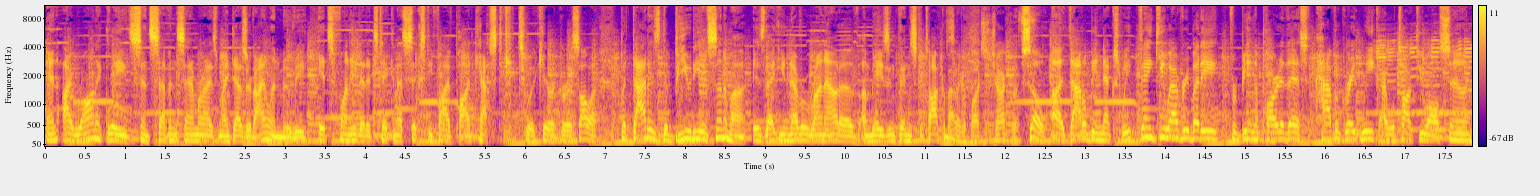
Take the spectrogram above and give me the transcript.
And ironically, since Seven Samurai is my Desert Island movie, it's funny that it's taken us 65 podcasts to get to Akira Kurosawa. But that is the beauty of cinema, is that you never run out of amazing things to talk about. It's like a box of chocolates. So uh, that'll be next week. Thank you, everybody, for being a part of this. Have a great week. I will talk to you all soon.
